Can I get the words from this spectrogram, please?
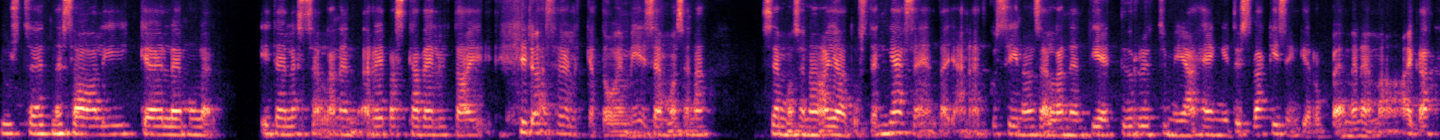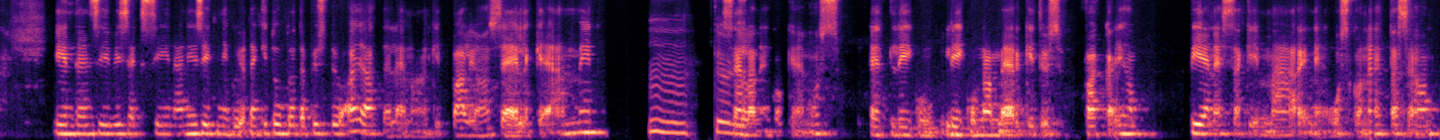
just se, että ne saa liikkeelle, mulle itselle sellainen reipas kävely tai hidas hölkkä toimii semmoisena semmoisena ajatusten jäsentäjänä, että kun siinä on sellainen tietty rytmi ja hengitys väkisinkin rupeaa menemään aika intensiiviseksi siinä, niin sitten niin jotenkin tuntuu, että pystyy ajattelemaankin paljon selkeämmin. Mm, kyllä. Sellainen kokemus, että liikun, liikunnan merkitys, vaikka ihan pienessäkin määrin, niin uskon, että se on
